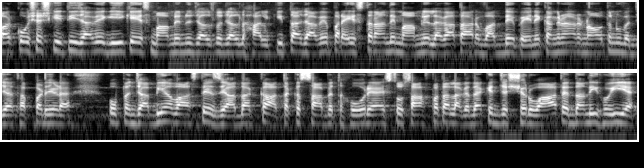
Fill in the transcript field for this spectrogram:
ਔਰ ਕੋਸ਼ਿਸ਼ ਕੀਤੀ ਜਾਵੇਗੀ ਕਰੇਗੀ ਕਿ ਇਸ ਮਾਮਲੇ ਨੂੰ ਜਲਦ ਤੋਂ ਜਲਦ ਹੱਲ ਕੀਤਾ ਜਾਵੇ, ਪਰ ਇਸ ਤਰ੍ਹਾਂ ਦੇ ਮਾਮਲੇ ਲਗਾਤਾਰ ਵੱਧਦੇ ਪਏ ਨੇ। ਕੰਗਣਾ ਰਣੌਤ ਨੂੰ ਵੱਜਿਆ ਥੱਪੜ ਜਿਹੜਾ ਉਹ ਪੰਜਾਬੀਆਂ ਵਾਸਤੇ ਜ਼ਿਆਦਾ ਘਾਤਕ ਸਾਬਿਤ ਹੋ ਰਿਹਾ ਇਸ ਤੋਂ ਸਾਫ਼ ਪਤਾ ਲੱਗਦਾ ਕਿ ਜੇ ਸ਼ੁਰੂਆਤ ਇਦਾਂ ਦੀ ਹੋਈ ਹੈ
